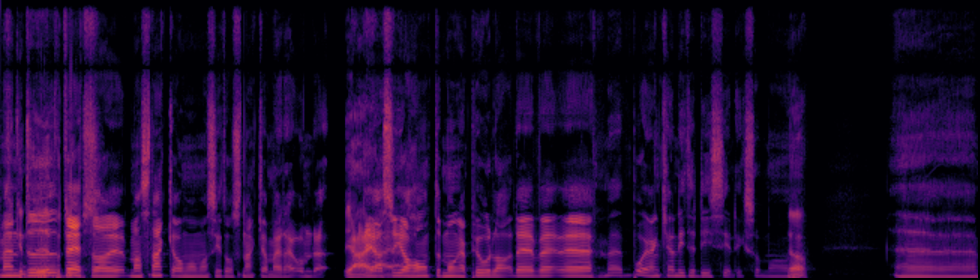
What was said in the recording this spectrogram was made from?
men Vilken du vet vad man snackar om om man sitter och snackar med dig om det. Ja, ja, Alltså, ja. jag har inte många polare. Det är, eh, Bojan kan lite DC liksom. Och, ja. eh,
